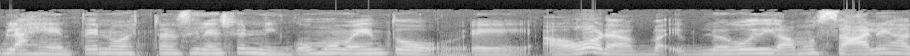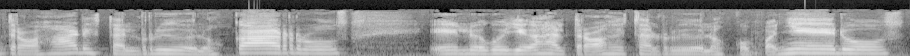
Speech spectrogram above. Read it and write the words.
la gente no está en silencio en ningún momento eh, ahora. Luego, digamos, sales a trabajar, está el ruido de los carros. eh, luego llegas al trabajo, está el ruido de los compañeros.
